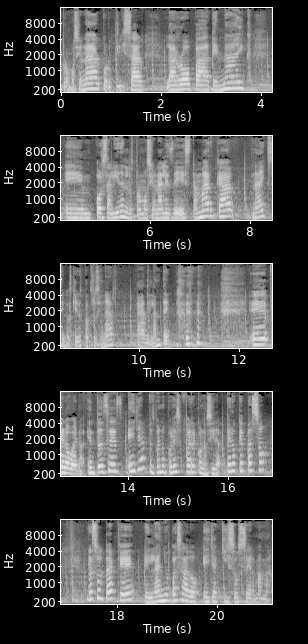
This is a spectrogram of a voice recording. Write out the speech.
promocionar, por utilizar la ropa de Nike, em, por salir en los promocionales de esta marca. Nike, si nos quieres patrocinar, adelante. Eh, pero bueno, entonces ella, pues bueno, por eso fue reconocida. Pero ¿qué pasó? Resulta que el año pasado ella quiso ser mamá.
